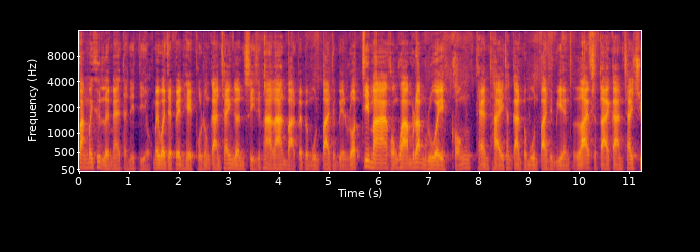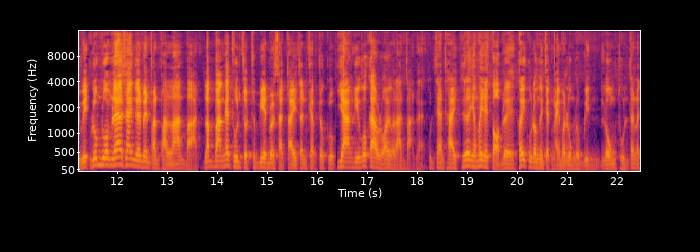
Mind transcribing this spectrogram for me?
ฟังไม่ขึ้นเลยแม้แต่นิดเดียว ไม่ว่าจะเป็นเหตุผลของการใช้เงิน 45 ล้านบาทไปประมูลป้ายทะเบียนรถที่มาของความร่ำรวยของแทนไทย ทั้งการประมูลป้ายทะเบียนไลฟ์สไตล์การใช้ชีวิต รวมๆแล้วใช้เงินเป็นพันๆล้านบาทลำพังแค่ทุนจดทะเบียนบริษัทไทยทันแคป Capital Group อย่างเดียวก็ 900 กว่าล้านบาทแล้ว คุณแทนไทยเฮ้ยยังไม่ได้ตอบเลย เฮ้ย คุณเอาเงินจากไหนมาลงทะบิน ลงทุนตั้งแต่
